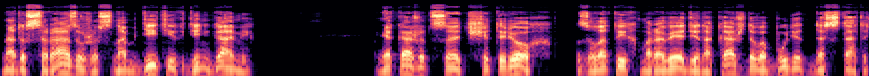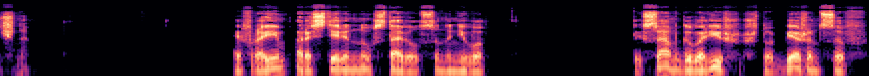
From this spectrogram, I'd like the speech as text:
Надо сразу же снабдить их деньгами. Мне кажется, четырех золотых мороведи на каждого будет достаточно. Эфраим растерянно уставился на него. — Ты сам говоришь, что беженцев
